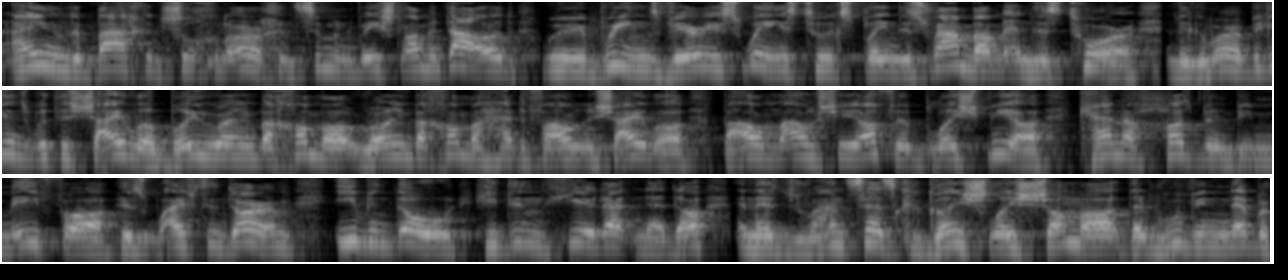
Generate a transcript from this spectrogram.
I in the Bach and Shulchan Aruch and Siman Reish Lamed where he brings various ways to explain this Rambam and this Tur. And the Gemara begins with the Shaila, Boy Rami bar Chama, Ronin Bachama had the following Shaila, Baal Mao Sheyafe, Bloy Shmiya, can a husband be made for his wife's Nidarim, even though he didn't hear that Neda? And as Ran says, Kagon Shloi Shama, that Reuven never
